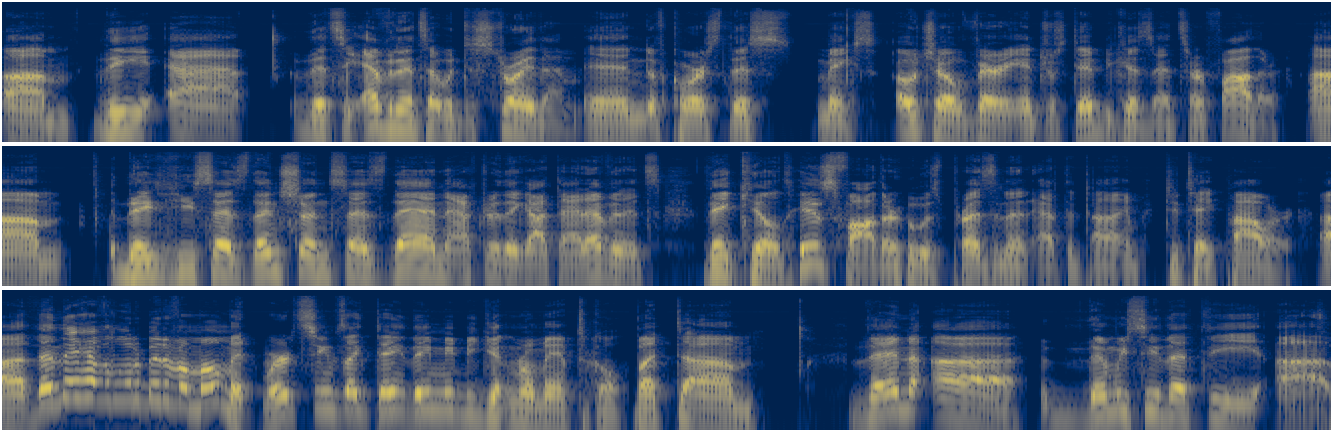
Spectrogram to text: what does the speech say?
Um, the uh, that's the evidence that would destroy them. And of course, this makes Ocho very interested because that's her father. Um, they, he says, then Shun says, then after they got that evidence, they killed his father, who was president at the time, to take power. Uh, then they have a little bit of a moment where it seems like they, they may be getting romantical, but, um, then, uh, then we see that the, uh,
